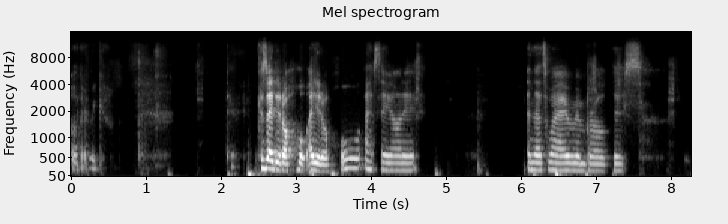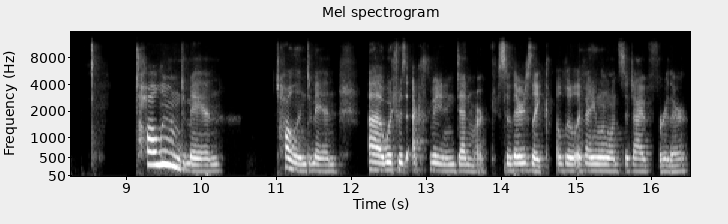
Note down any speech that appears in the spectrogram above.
Oh, there we go. Because I did a whole, I did a whole essay on it, and that's why I remember all of this. Tollund man, Tollund man uh, which was excavated in Denmark. So there's like a little, if anyone wants to dive further,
